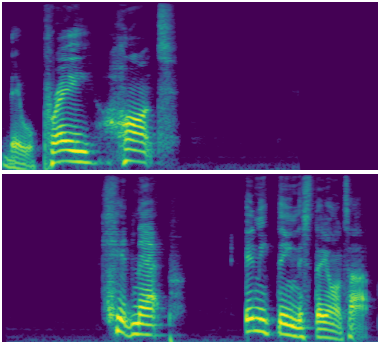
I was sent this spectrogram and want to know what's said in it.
They will prey, haunt, kidnap, anything to stay on top.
